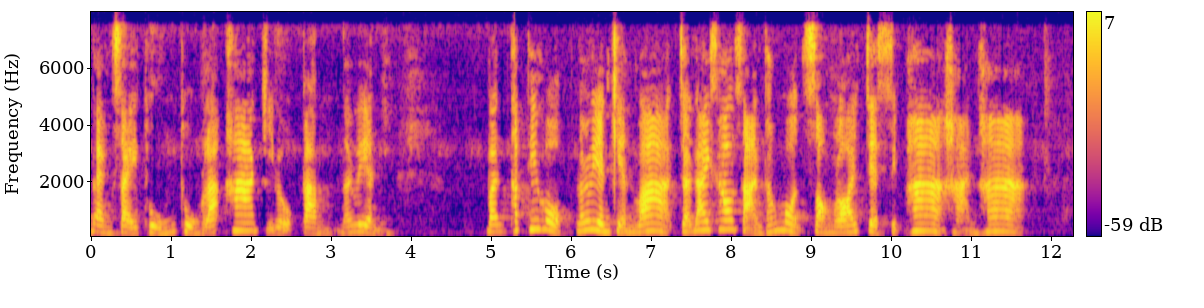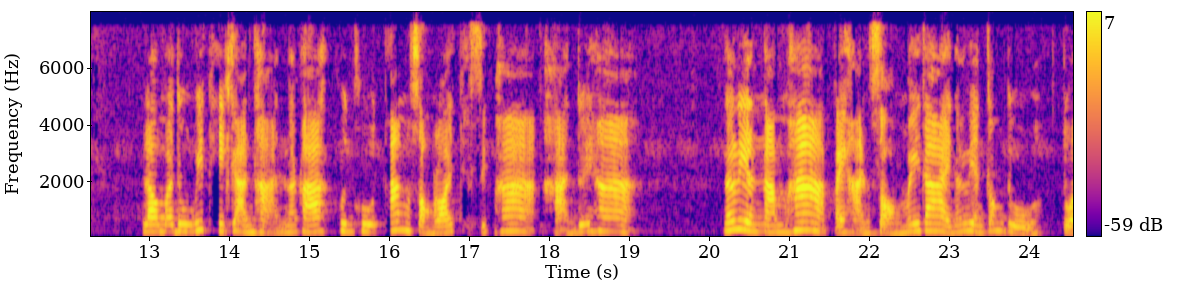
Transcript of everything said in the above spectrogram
แบ่งใส่ถุงถุงละ 5 กิโลกรัม นักเรียน บรรทัดที่ 6 นักเรียนเขียนว่าจะได้ข้าวสารทั้งหมด 275 หาร 5 เรามาดูวิธีการหารนะคะ คุณครูตั้ง 275 หารด้วย 5 นักเรียนนำ5ไปหาร 2 ไม่ได้ นักเรียนต้องดูตัว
